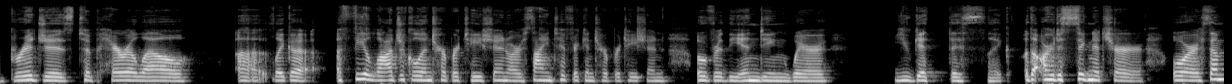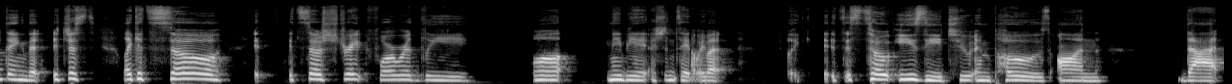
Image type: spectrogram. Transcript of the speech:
bridges to parallel uh, like a, a theological interpretation or a scientific interpretation over the ending where you get this like the artist's signature or something that it just like it's so it's so straightforwardly well maybe i shouldn't say that way but like it's, it's so easy to impose on that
